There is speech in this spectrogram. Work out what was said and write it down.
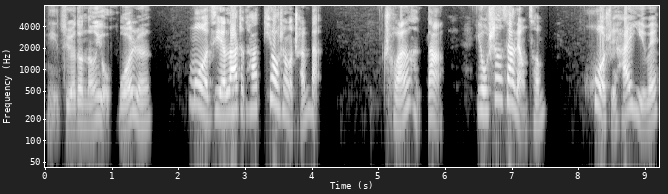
你觉得能有活人？墨界拉着他跳上了船板。船很大，有上下两层。祸水还以为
